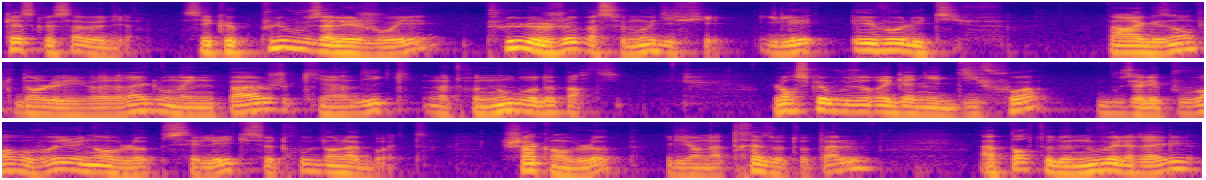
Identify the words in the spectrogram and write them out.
Qu'est-ce que ça veut dire? C'est que plus vous allez jouer, plus le jeu va se modifier. Il est évolutif. Par exemple, dans le livret de règles, on a une page qui indique notre nombre de parties. Lorsque vous aurez gagné 10 fois, vous allez pouvoir ouvrir une enveloppe scellée qui se trouve dans la boîte. Chaque enveloppe, il y en a 13 au total, apporte de nouvelles règles,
